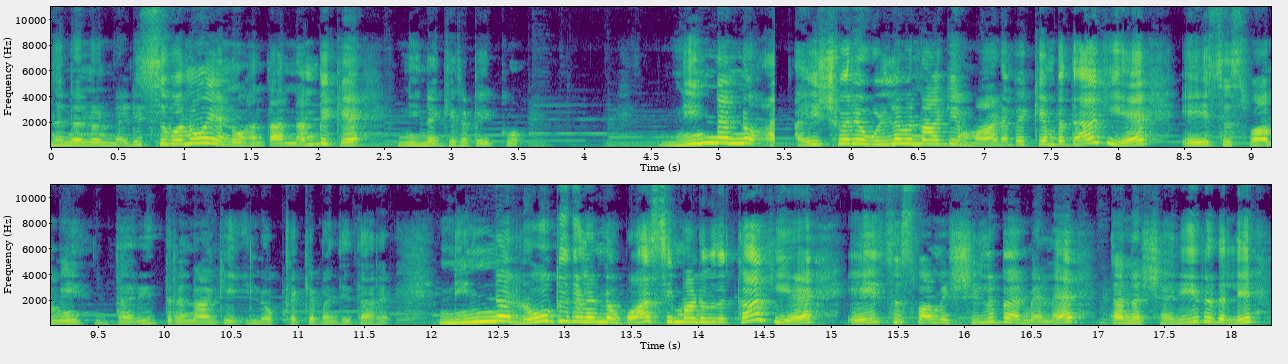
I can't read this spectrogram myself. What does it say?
ನನ್ನನ್ನು ನಡೆಸುವನು ಎನ್ನುವಂಥ ನಂಬಿಕೆ ನಿನಗಿರಬೇಕು. ನಿನ್ನನ್ನು ಐಶ್ವರ್ಯ ಉಳ್ಳವನಾಗಿ ಮಾಡಬೇಕೆಂಬುದಾಗಿಯೇ ಏಸು ಸ್ವಾಮಿ ದರಿದ್ರನಾಗಿ ಈ ಲೋಕಕ್ಕೆ ಬಂದಿದ್ದಾರೆ. ನಿನ್ನ ರೋಗಗಳನ್ನು ವಾಸಿ ಮಾಡುವುದಕ್ಕಾಗಿಯೇ ಏಸು ಸ್ವಾಮಿ ಶಿಲುಬೆ ಮೇಲೆ ತನ್ನ ಶರೀರದಲ್ಲಿ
